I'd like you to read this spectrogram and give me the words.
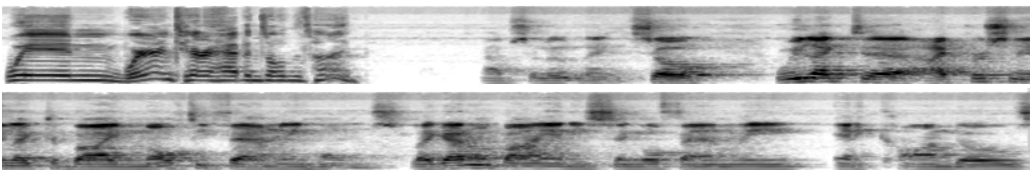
when wear and tear happens all the time? Absolutely. So we like to, I personally like to buy multi-family homes. Like I don't buy any single family, any condos.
